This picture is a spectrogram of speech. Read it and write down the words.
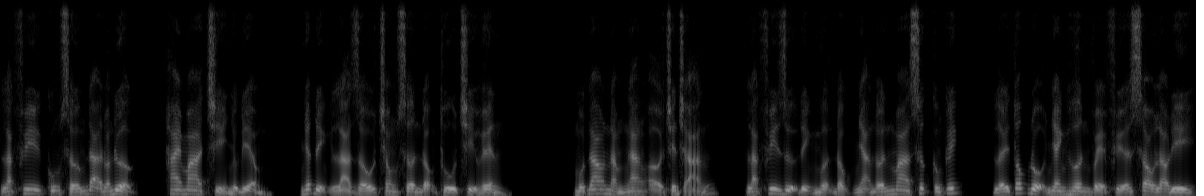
Lạc Phi cũng sớm đã đoán được, hai ma chỉ nhược điểm, nhất định là giấu trong sơn động thu chỉ huyên. Một đao nằm ngang ở trên chán, Lạc Phi dự định mượn độc nhãn ấn ma sức công kích, lấy tốc độ nhanh hơn về phía sau lao đi,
